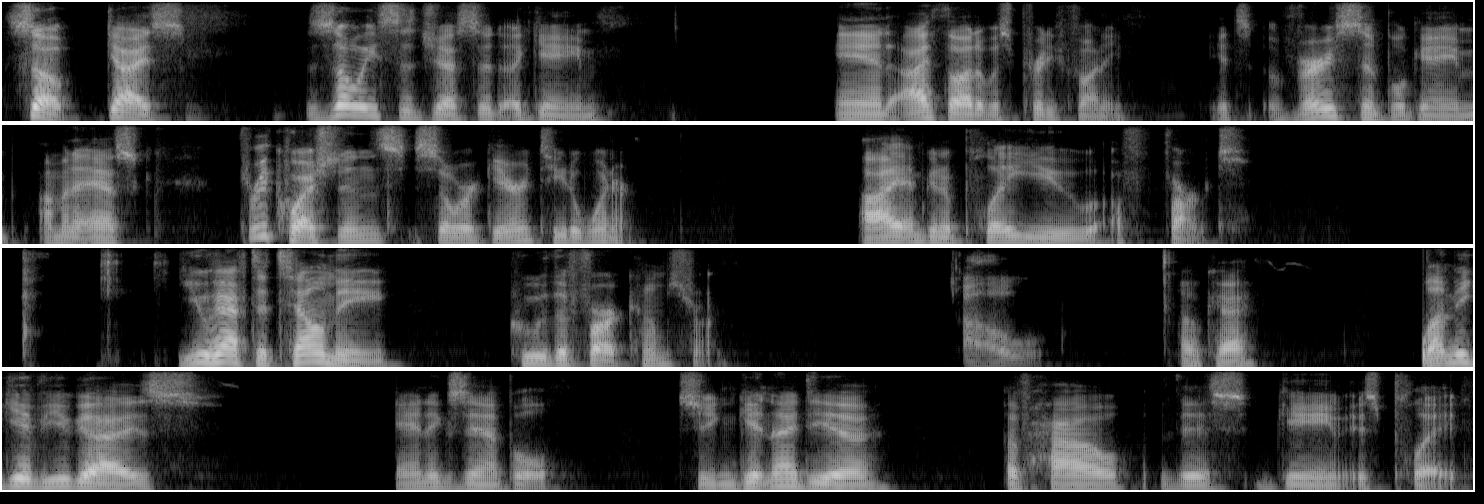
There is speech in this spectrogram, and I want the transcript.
So, guys, Zoey suggested a game, and I thought it was pretty funny. It's a very simple game. I'm going to ask Three questions, so we're guaranteed a winner. I am going to play you a fart. You have to tell me who the fart comes from. Oh. Okay. Let me give you guys an example so you can get an idea of how this game is played.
